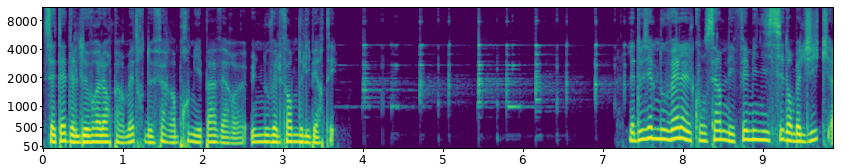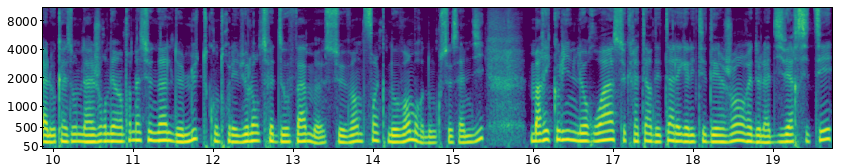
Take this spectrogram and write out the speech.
Cette aide, elle devrait leur permettre de faire un premier pas vers euh, une nouvelle forme de liberté. La deuxième nouvelle, elle concerne les féminicides en Belgique à l'occasion de la journée internationale de lutte contre les violences faites aux femmes ce 25 novembre, donc ce samedi. Marie-Colline Leroy, secrétaire d'État à l'égalité des genres et de la diversité,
